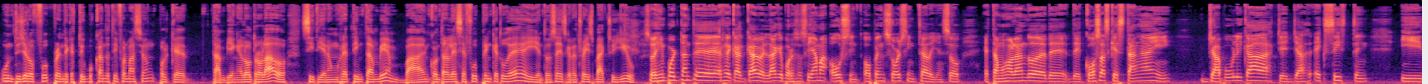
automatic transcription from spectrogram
un digital footprint de que estoy buscando esta información porque también el otro lado, si tiene un red team también, va a encontrar ese footprint que tú dejes y entonces it's going to trace back to you. So, es importante recalcar, ¿verdad? Que por eso se llama OSINT, Open Source Intelligence. So, estamos hablando de, de- de cosas que están ahí, ya publicadas, que ya existen, y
